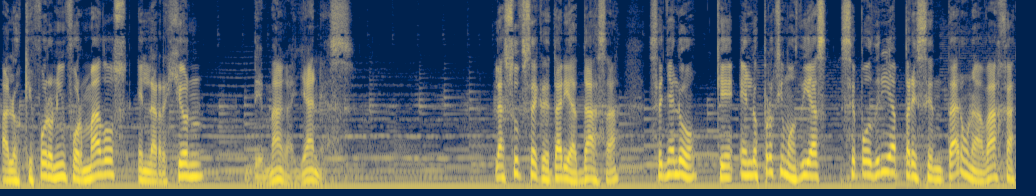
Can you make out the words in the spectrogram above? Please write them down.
a los que fueron informados en la región de Magallanes. La subsecretaria Daza señaló que en los próximos días se podría presentar una baja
